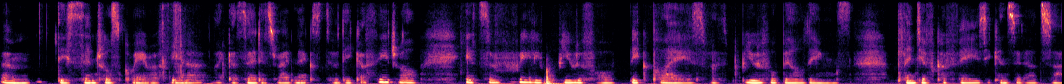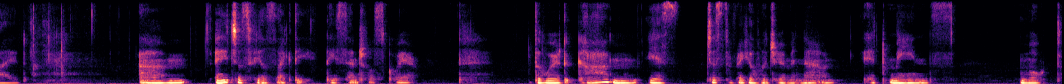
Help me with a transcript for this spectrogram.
um, the central square of Vienna. Like I said, it's right next to the cathedral. It's a really beautiful, big place with beautiful buildings, plenty of cafes you can sit outside. Um, and it just feels like the, the central square. The word Graben is just a regular German noun. It means moat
